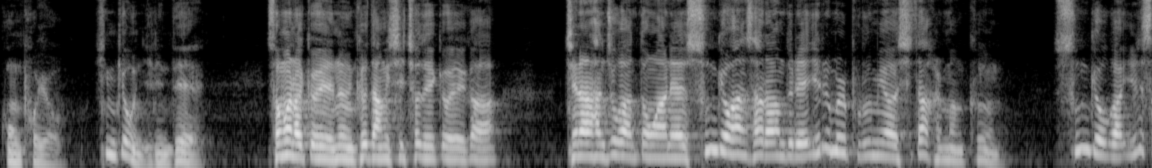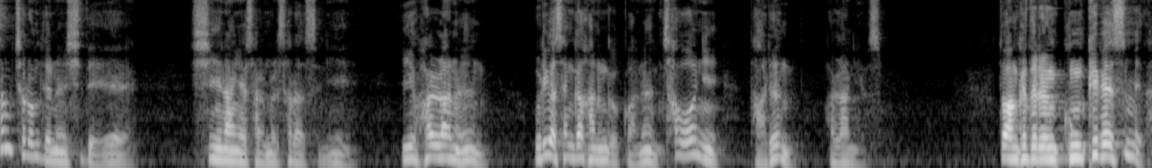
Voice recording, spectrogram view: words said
공포요, 힘겨운 일인데 서만학 교회는 그 당시 초대교회가 지난 한 주간 동안에 순교한 사람들의 이름을 부르며 시작할 만큼 순교가 일상처럼 되는 시대에 신앙의 삶을 살았으니 이 환란은 우리가 생각하는 것과는 차원이 다른 환란이었습니다. 또한 그들은 궁핍했습니다.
